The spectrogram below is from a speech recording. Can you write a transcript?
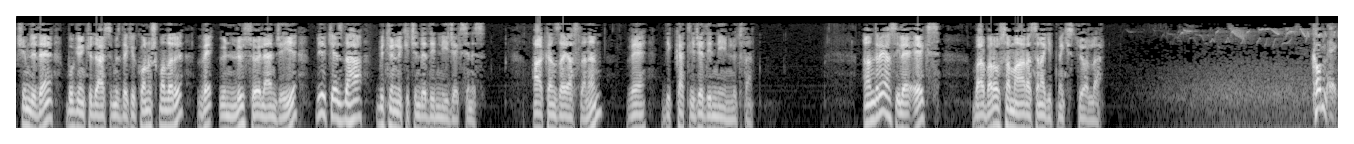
şimdi de bugünkü dersimizdeki konuşmaları ve ünlü söylenceyi bir kez daha bütünlük içinde dinleyeceksiniz. Arkanıza yaslanın ve dikkatlice dinleyin lütfen. Andreas ile X, Barbarossa mağarasına gitmek istiyorlar. Komm, Ex,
